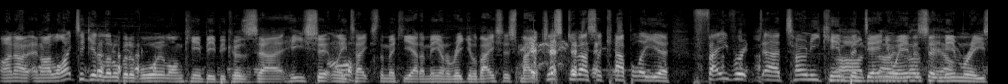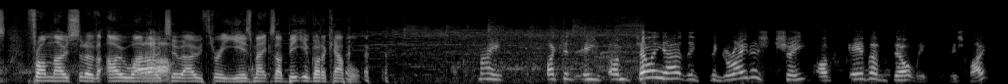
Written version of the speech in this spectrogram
I know, and I like to get a little bit of oil on Kempy because uh, he certainly oh. takes the mickey out of me on a regular basis, mate. Just give us a couple of your favourite uh, Tony Kemp oh, and Daniel no, Anderson memories from those sort of 01, 02, 03 years, mate, because I bet you've got a couple. mate, I I'm telling you, the, the greatest cheat I've ever dealt with, this bloke.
